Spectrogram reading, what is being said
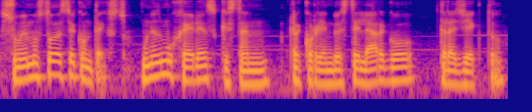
Sumemos todo este contexto. Unas mujeres que están recorriendo este largo trayecto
